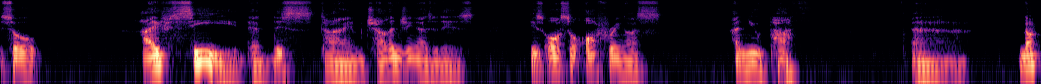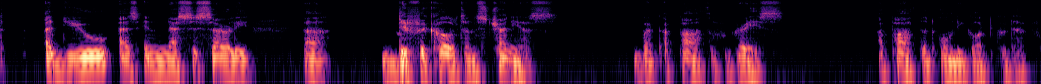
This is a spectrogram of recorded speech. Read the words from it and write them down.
So I see that this time, challenging as it is, is also offering us a new path. Uh, not a new as in necessarily uh, difficult and strenuous, but a path of grace, a path that only God could have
